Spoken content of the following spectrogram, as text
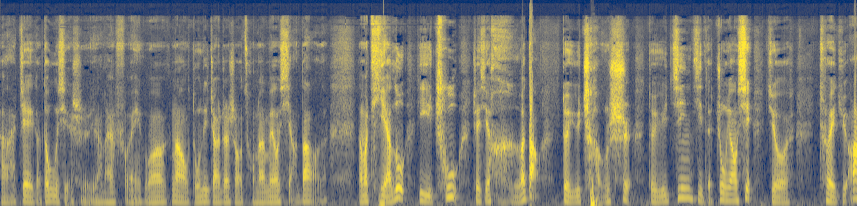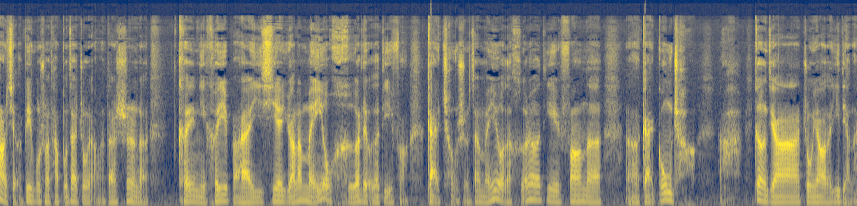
啊，这个东西是原来美国闹独立战争时候从来没有想到的。那么铁路一出，这些河道对于城市、对于经济的重要性就退居二线了，并不说它不再重要了。但是呢，可以，你可以把一些原来没有河流的地方盖城市，在没有的河流的地方呢，呃，盖工厂啊。更加重要的一点呢，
